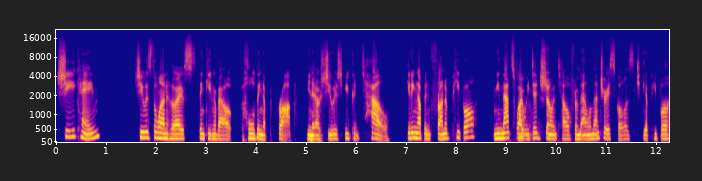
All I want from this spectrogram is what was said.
she came. She was the one who I was thinking about holding a prop. You know, she was, you could tell getting up in front of people. I mean, that's why we did show and tell from elementary school is to get people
